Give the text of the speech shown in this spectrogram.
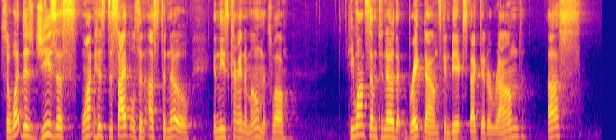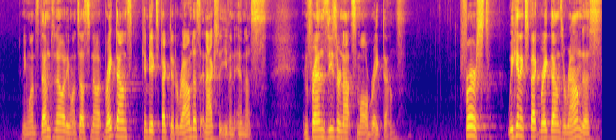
So, what does Jesus want his disciples and us to know in these kind of moments? Well, he wants them to know that breakdowns can be expected around us. And he wants them to know it. He wants us to know it. Breakdowns can be expected around us and actually even in us. And, friends, these are not small breakdowns. First, we can expect breakdowns around us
